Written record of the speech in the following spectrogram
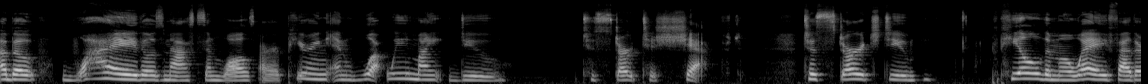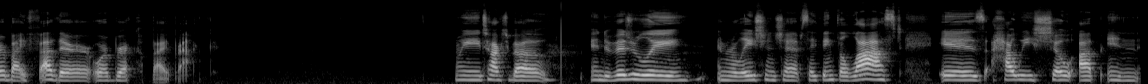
about why those masks and walls are appearing and what we might do to start to shift, to start to peel them away feather by feather or brick by brick. We talked about individually in relationships. I think the last is how we show up in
